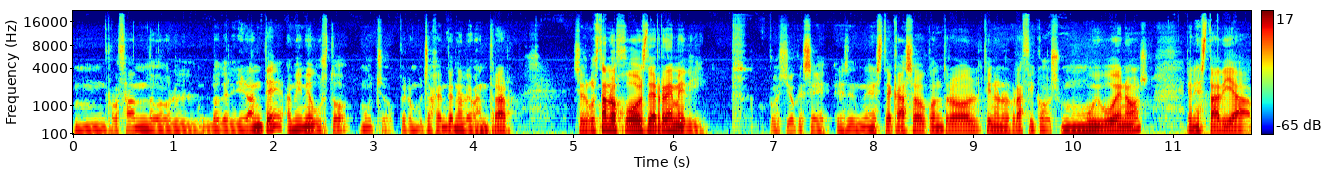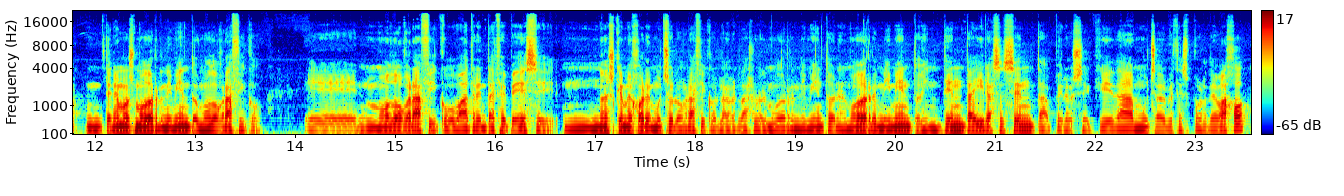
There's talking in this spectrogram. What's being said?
mm, rozando lo delirante. A mí me gustó mucho, pero mucha gente no le va a entrar. Si os gustan los juegos de Remedy, pues yo qué sé. En este caso, Control tiene unos gráficos muy buenos. En Stadia mm, tenemos modo rendimiento, modo gráfico. Eh, en modo gráfico va a 30 FPS. No es que mejoren mucho los gráficos, la verdad, sobre el modo rendimiento. En el modo rendimiento intenta ir a 60, pero se queda muchas veces por debajo.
